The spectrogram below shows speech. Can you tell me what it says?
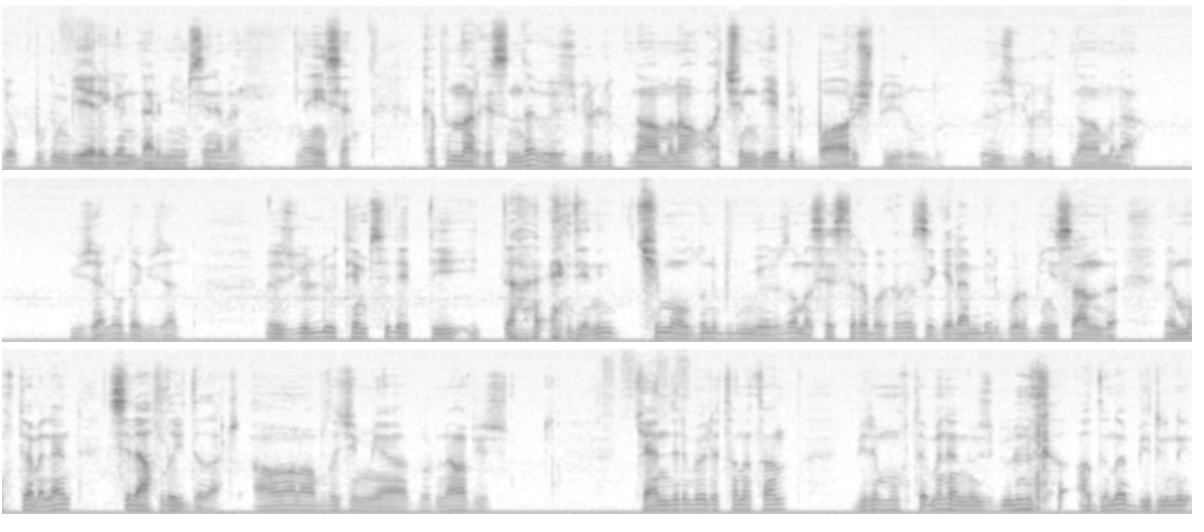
Yok bugün bir yere göndermeyeyim seni ben. Neyse. Kapının arkasında özgürlük namına açın diye bir bağırış duyuruldu. Özgürlük namına. Güzel o da güzel. Özgürlüğü temsil ettiği iddia edenin kim olduğunu bilmiyoruz ama seslere bakılırsa gelen bir grup insandı ve muhtemelen silahlıydılar. Aman ablacım ya dur ne yapıyorsun? Kendini böyle tanıtan biri muhtemelen özgürlük adına birini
